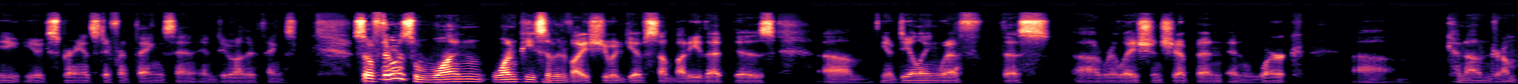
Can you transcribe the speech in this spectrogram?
you, you experience different things and, and do other things so if there Yep. was one one piece of advice you would give somebody that is um, you know dealing with this uh, relationship and and work um, conundrum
